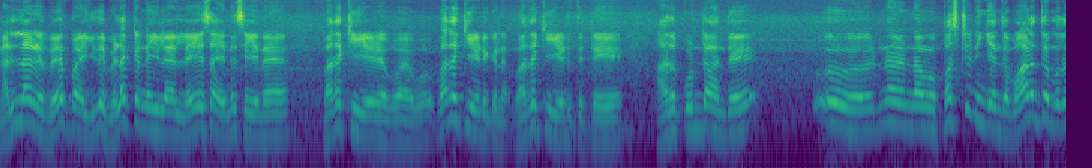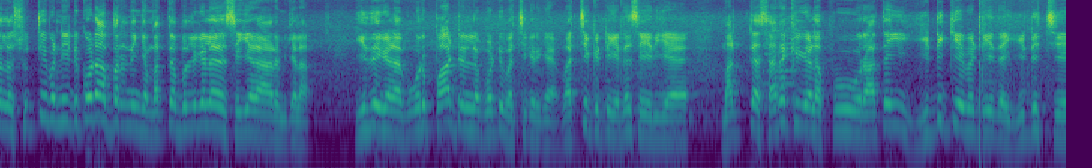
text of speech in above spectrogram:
நல்ல வேப்ப இது விளக்கெண்ணெயில் லேசாக என்ன செய்யணும் வதக்கி எ- வ- வதக்கி எடுக்கணும். வதக்கி எடுத்துட்டு அதை கொண்டாந்து நம்ம ஃபஸ்ட்டு நீங்கள் இந்த வானத்தை முதல்ல சுத்தி பண்ணிட்டு கூட அப்புறம் நீங்கள் மற்ற புல்லுகளை செய்ய ஆரம்பிக்கலாம். இதுகளை ஒரு பாட்டிலில் போட்டு வச்சுக்கிறீங்க வச்சுக்கிட்டு என்ன செய்றீங்க? மற்ற சரக்குகளை பூராத்தையும் இடிக்க வேண்டியதை இடித்து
